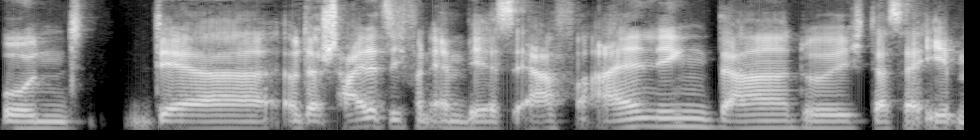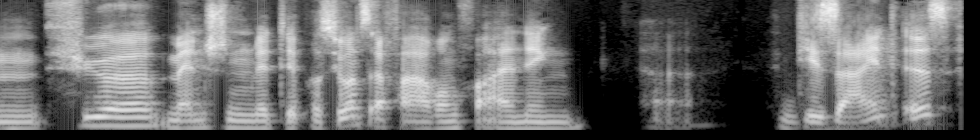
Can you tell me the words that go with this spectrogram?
Und der unterscheidet sich von MBSR vor allen Dingen dadurch, dass er eben für Menschen mit Depressionserfahrung vor allen Dingen äh, designt ist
